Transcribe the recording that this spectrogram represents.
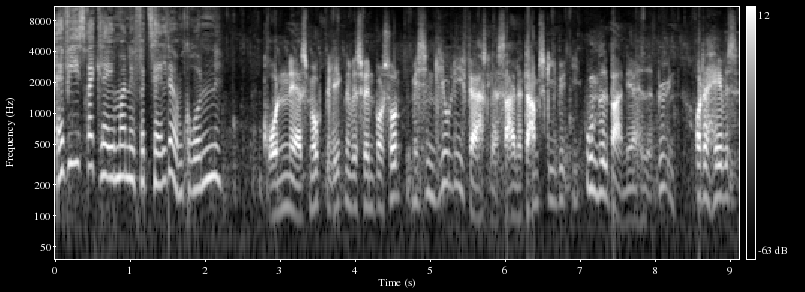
Avisreklamerne fortalte om grundene. Grundene er smukt beliggende ved Svendborg Sund med sin livlige færdsel af sejl- og dampskibe i umiddelbar nærhed af byen, og der haves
